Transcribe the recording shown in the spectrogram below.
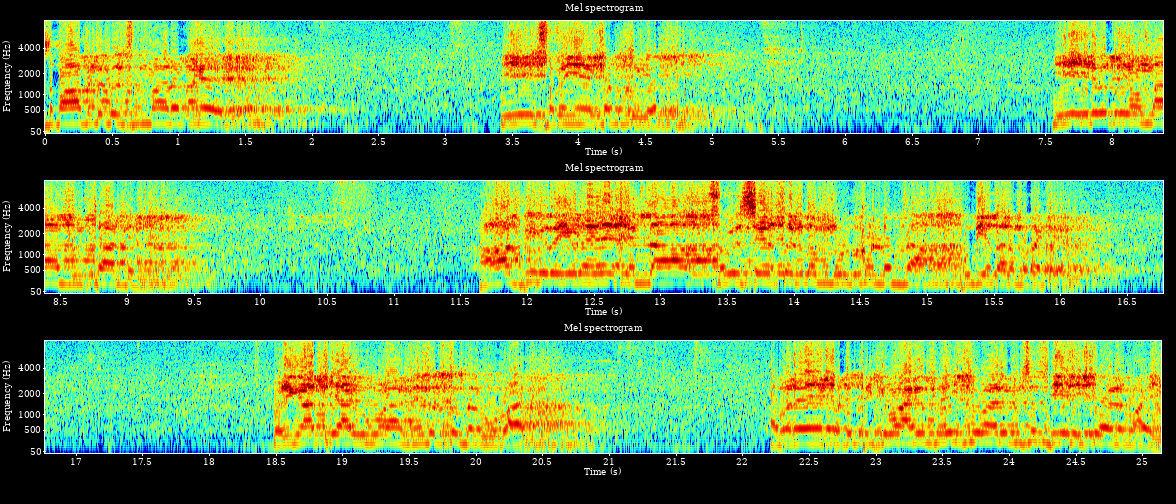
സഭാപരിപുരുഷന്മാരൊക്കെ ഈ സഭയെ പടുത്തുയർത്തി. ഈ ഇരുപത്തിയൊന്നാം നൂറ്റാണ്ടിൽ ആധുനികതയുടെ എല്ലാ സവിശേഷതകളും ഉൾക്കൊള്ളുന്ന പുതിയ തലമുറയ്ക്ക് വഴികാട്ടിയാകുവാൻ നേതൃത്വം നൽകുവാൻ. അവരെ പഠിപ്പിക്കുവാനും നയിക്കുവാനും വിശുദ്ധീകരിക്കുവാനുമായി.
